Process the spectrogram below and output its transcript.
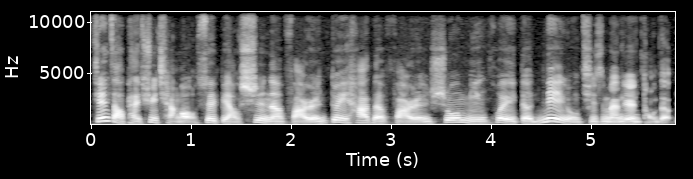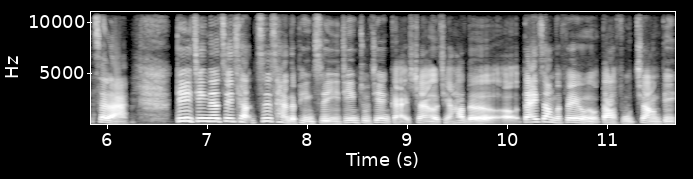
今天早盘续强哦，所以表示。是呢，法人对他的法人说明会的内容其实蛮认同的。再来，第一金呢，这产资产的品质已经逐渐改善，而且它的呃呆账的费用有大幅降低。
